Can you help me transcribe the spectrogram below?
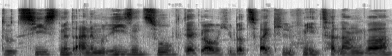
du ziehst mit einem Riesenzug, der glaube ich über zwei Kilometer lang war,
